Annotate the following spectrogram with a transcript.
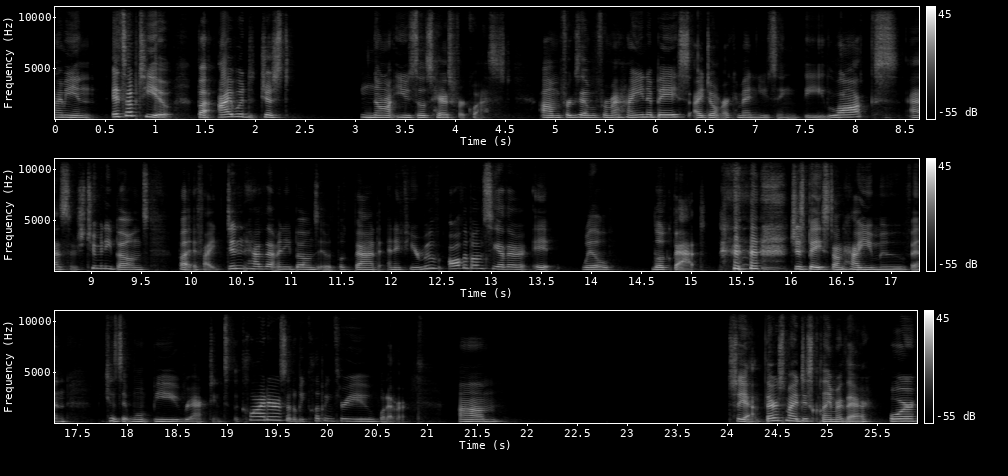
I mean, it's up to you, but I would just not use those hairs for quest. Um, for example, for my hyena base, I don't recommend using the locks as there's too many bones. But if I didn't have that many bones, it would look bad. And if you remove all the bones together, it will look bad just based on how you move and because it won't be reacting to the colliders, it'll be clipping through you, whatever. Um, so yeah, there's my disclaimer there. Or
